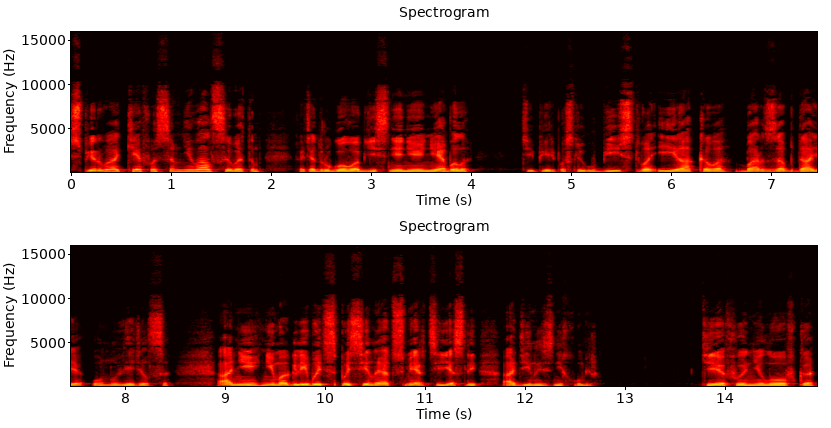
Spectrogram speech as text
Сперва Кефа сомневался в этом, хотя другого объяснения не было. Теперь, после убийства Иакова Барзабдая, он уверился. Они не могли быть спасены от смерти, если один из них умер. Кефа неловко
